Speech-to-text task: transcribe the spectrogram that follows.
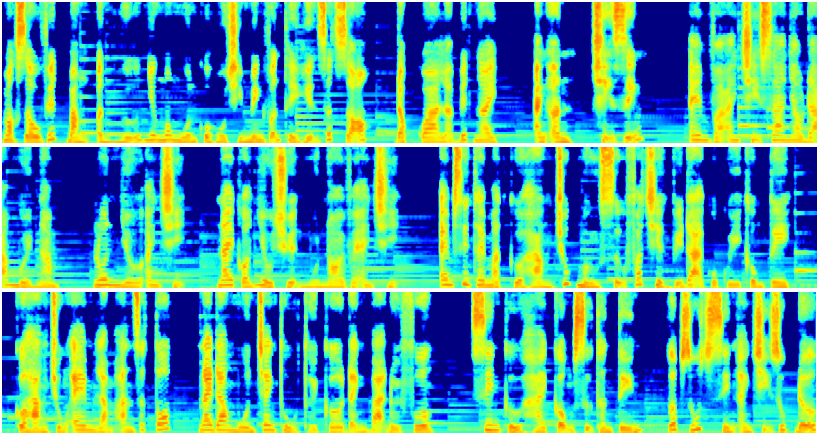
Mặc dầu viết bằng ẩn ngữ nhưng mong muốn của Hồ Chí Minh vẫn thể hiện rất rõ, đọc qua là biết ngay. Anh Ân, chị Dĩnh, em và anh chị xa nhau đã 10 năm, luôn nhớ anh chị, nay có nhiều chuyện muốn nói với anh chị. Em xin thay mặt cửa hàng chúc mừng sự phát triển vĩ đại của quý công ty. Cửa hàng chúng em làm ăn rất tốt, nay đang muốn tranh thủ thời cơ đánh bại đối phương. Xin cử hai cộng sự thân tín, gấp rút xin anh chị giúp đỡ.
